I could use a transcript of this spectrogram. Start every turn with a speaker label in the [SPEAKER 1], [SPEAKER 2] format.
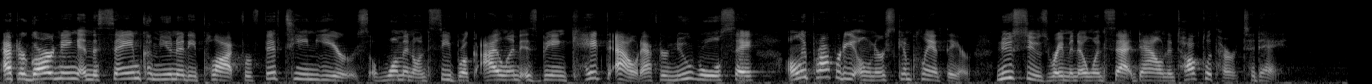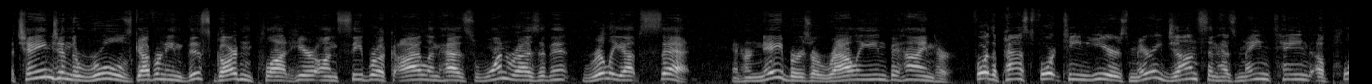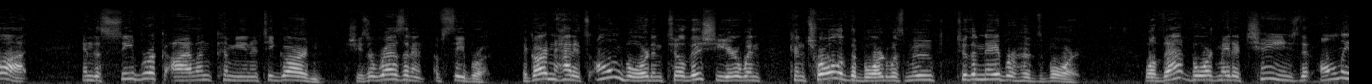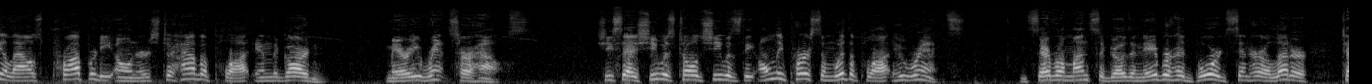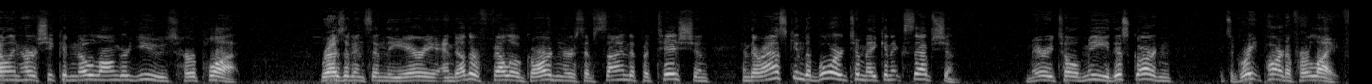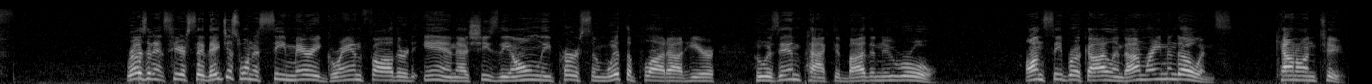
[SPEAKER 1] After gardening in the same community plot for 15 years, a woman on Seabrook Island is being kicked out after new rules say only property owners can plant there. News 2's Raymond Owen sat down and talked with her today.
[SPEAKER 2] A change in the rules governing this garden plot here on Seabrook Island has one resident really upset, and her neighbors are rallying behind her. For the past 14 years, Mary Johnson has maintained a plot in the Seabrook Island Community Garden. She's a resident of Seabrook. The garden had its own board until this year when control of the board was moved to the Neighborhoods Board. Well, that board made a change that only allows property owners to have a plot in the garden. Mary rents her house. She says she was told she was the only person with a plot who rents. And several months ago, the neighborhood board sent her a letter telling her she could no longer use her plot. Residents in the area and other fellow gardeners have signed a petition and they're asking the board to make an exception. Mary told me this garden, it's a great part of her life. Residents here say they just want to see Mary grandfathered in as she's the only person with a plot out here who is impacted by the new rule. On Seabrook Island, I'm Raymond Owens. Count on two.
